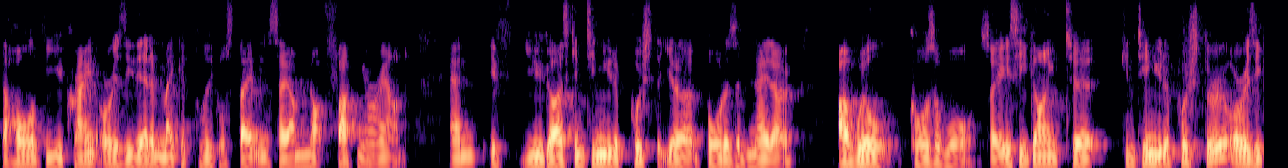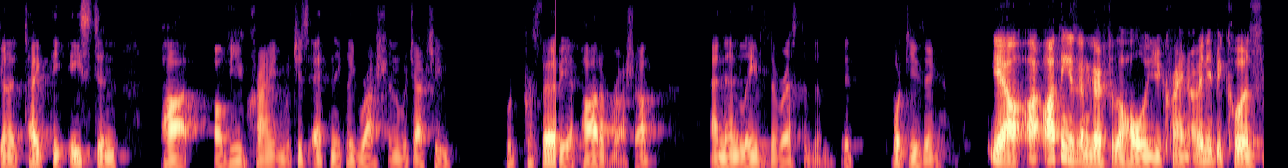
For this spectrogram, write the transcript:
the whole of the Ukraine, or is he there to make a political statement to say, I'm not fucking around? And if you guys continue to push the, your borders of NATO, I will cause a war. So is he going to continue to push through, or is he going to take the eastern part of Ukraine, which is ethnically Russian, which actually would prefer to be a part of Russia, and then leave the rest of them? It, what do you think? Yeah, I, I think he's going to go for the whole of Ukraine only because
